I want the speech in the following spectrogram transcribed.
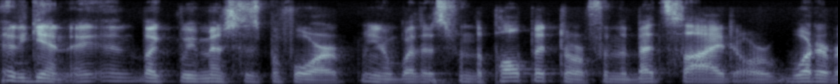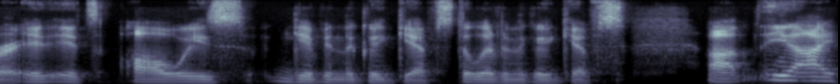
And again, like we mentioned this before, you know, whether it's from the pulpit or from the bedside or whatever, it, it's always giving the good gifts, delivering the good gifts. Uh, you know, I,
